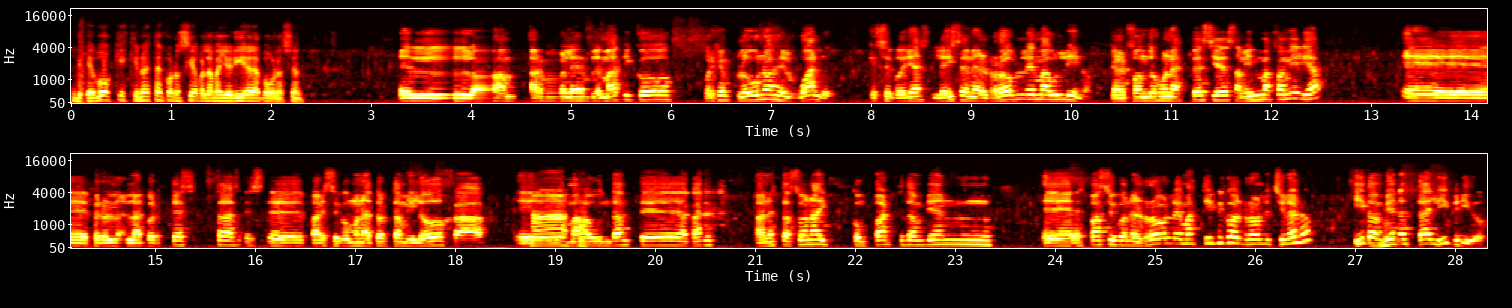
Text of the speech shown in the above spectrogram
de bosques que no es tan conocida por la mayoría de la población? los árboles emblemáticos, por ejemplo, uno es el gualo, que se podría, le dicen el roble maulino, que en el fondo es una especie de esa misma familia, eh, pero la, corteza eh, parece como una torta miloja, eh, ah, más abundante acá en esta zona y comparte también eh, espacio con el roble más típico, el roble chileno. Y también está el híbrido,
